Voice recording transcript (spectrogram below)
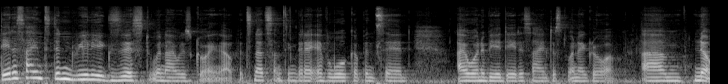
Data science didn't really exist when I was growing up. It's not something that I ever woke up and said, I want to be a data scientist when I grow up. Um, no,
